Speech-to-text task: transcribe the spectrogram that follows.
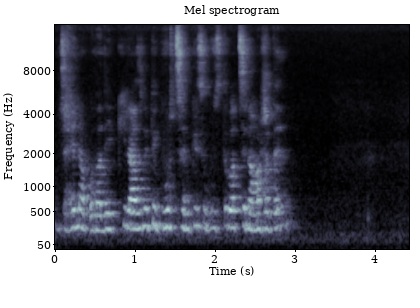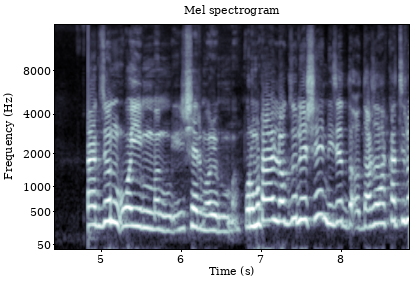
জানি না কোথা দিয়ে কি রাজনীতি ঘুরছেন কিছু বুঝতে পারছি না আমার সাথে। একজন ওই ইসের প্রমোটারের লোকজন এসে নিজের দরজা ধাক্কাচ্ছিল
